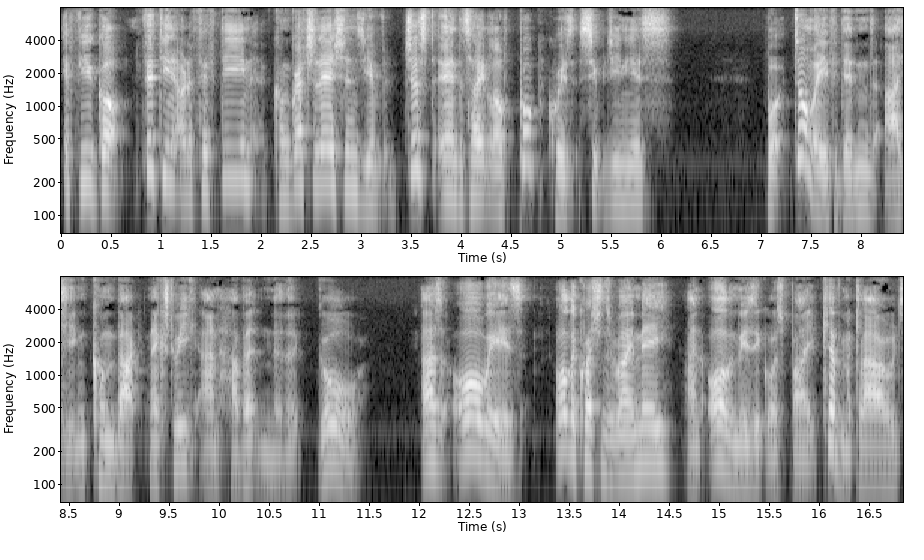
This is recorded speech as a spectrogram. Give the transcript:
If you got 15 out of 15, congratulations, you've just earned the title of Pub Quiz Super Genius. But don't worry if you didn't, as you can come back next week and have another go. As always, all the questions were by me, and all the music was by Kevin MacLeod.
